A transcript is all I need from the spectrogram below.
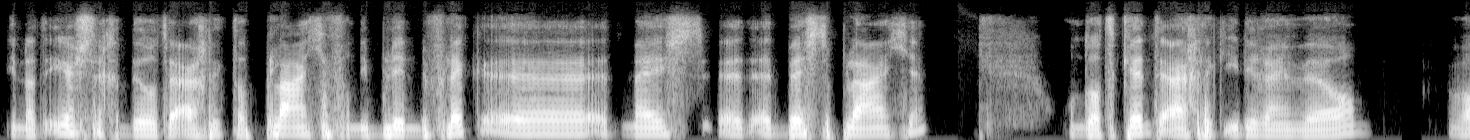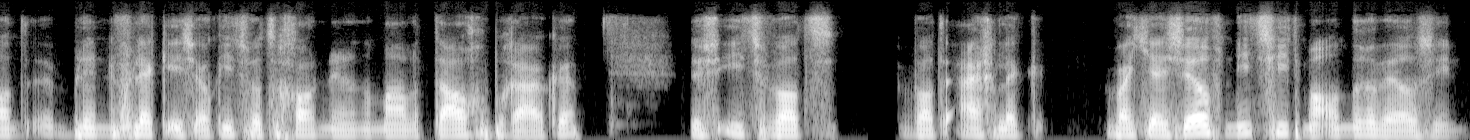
in dat eerste gedeelte eigenlijk dat plaatje van die blinde vlek uh, het, meest, het, beste plaatje. Omdat kent eigenlijk iedereen wel. Want blinde vlek is ook iets wat we gewoon in een normale taal gebruiken. Dus iets wat wat eigenlijk, wat jij zelf niet ziet, maar anderen wel zien.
